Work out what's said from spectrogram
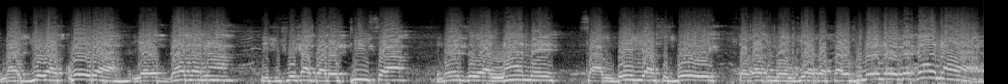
najua kura ya ugavana ikifika tarehe tisa mwezi wa nane saa mbili asubuhi tutakuwa tumeingia kwa kaunti. Inawezekana?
